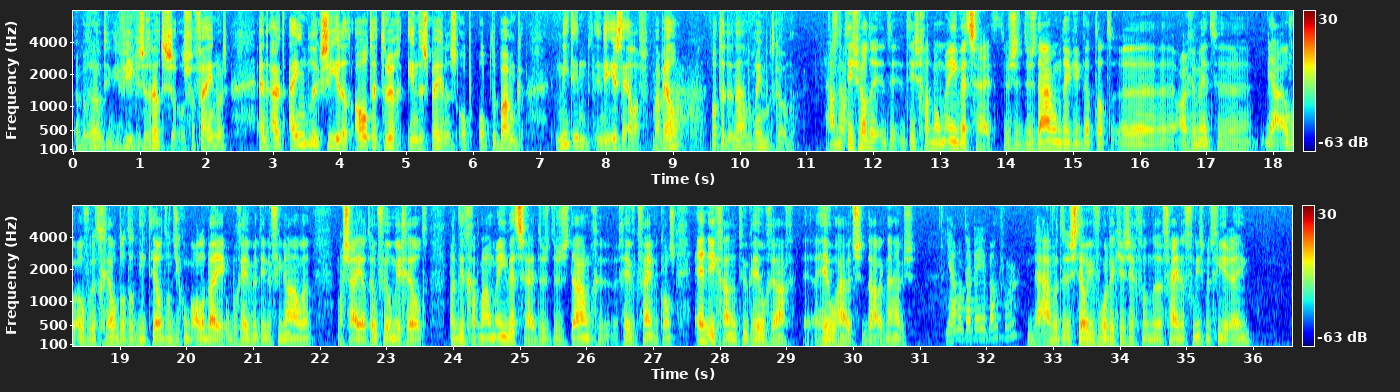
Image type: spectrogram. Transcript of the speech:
Een begroting die vier keer zo groot is als voor Feyenoord. En uiteindelijk zie je dat altijd terug in de spelers op, op de bank. Niet in, in de eerste elf, maar wel wat er daarna nog in moet komen. Ja, maar het, is wel de, het, het is, gaat maar om één wedstrijd. Dus, dus daarom denk ik dat dat eh, argument eh, ja, over, over het geld, dat dat niet telt. Want je komt allebei op een gegeven moment in de finale. Marseille had ook veel meer geld. Maar dit gaat maar om één wedstrijd. Dus, dus daarom ge- geef ik Feyenoord kans. En ik ga natuurlijk heel graag, eh, heel huids, dadelijk naar huis. Ja, want daar ben je bang voor? Nou, wat, stel je voor dat je zegt van uh, Feyenoord verliest met 4-1.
